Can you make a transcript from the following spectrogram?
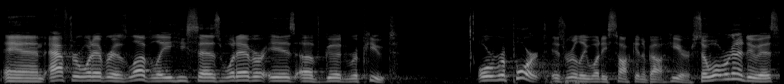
And after whatever is lovely, he says whatever is of good repute. Or report is really what he's talking about here. So, what we're going to do is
